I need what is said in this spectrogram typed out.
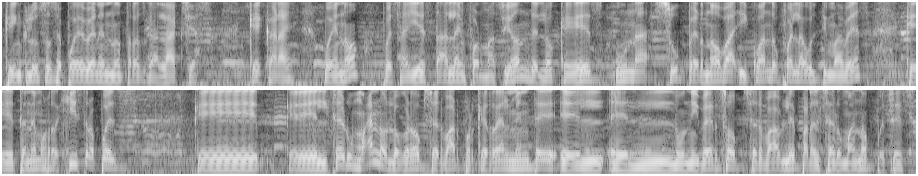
que incluso se puede ver en otras galaxias. Qué caray. Bueno, pues ahí está la información de lo que es una supernova y cuándo fue la última vez que tenemos registro, pues que, el ser humano logró observar porque realmente el, el, universo observable para el ser humano pues es,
